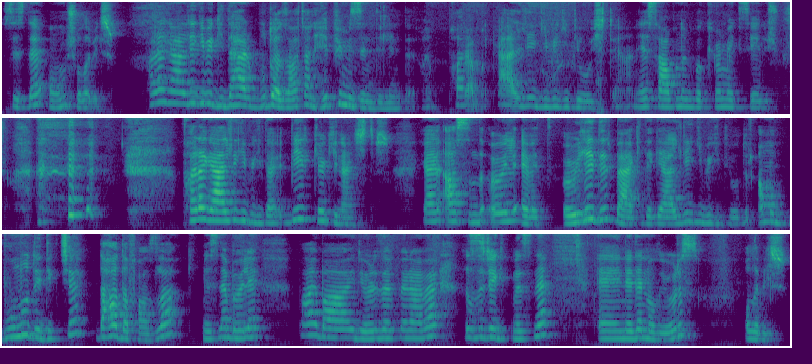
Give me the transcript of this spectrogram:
sizde olmuş olabilir. Para geldiği gibi gider. Bu da zaten hepimizin dilinde. Para mı geldiği gibi gidiyor işte yani. Hesabına bir bakıyorum eksiye düşmüş. para geldiği gibi gider. Bir kök inançtır. Yani aslında öyle evet öyledir belki de geldiği gibi gidiyordur ama bunu dedikçe daha da fazla gitmesine böyle bay bay diyoruz hep beraber hızlıca gitmesine neden oluyoruz olabilir.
